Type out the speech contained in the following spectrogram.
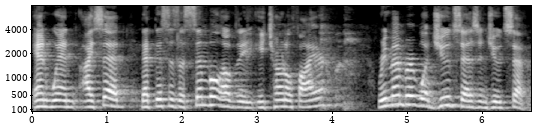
And when I said that this is a symbol of the eternal fire, remember what Jude says in Jude 7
